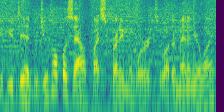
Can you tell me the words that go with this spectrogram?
If you did, would you help us out by spreading the word to other men in your life?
